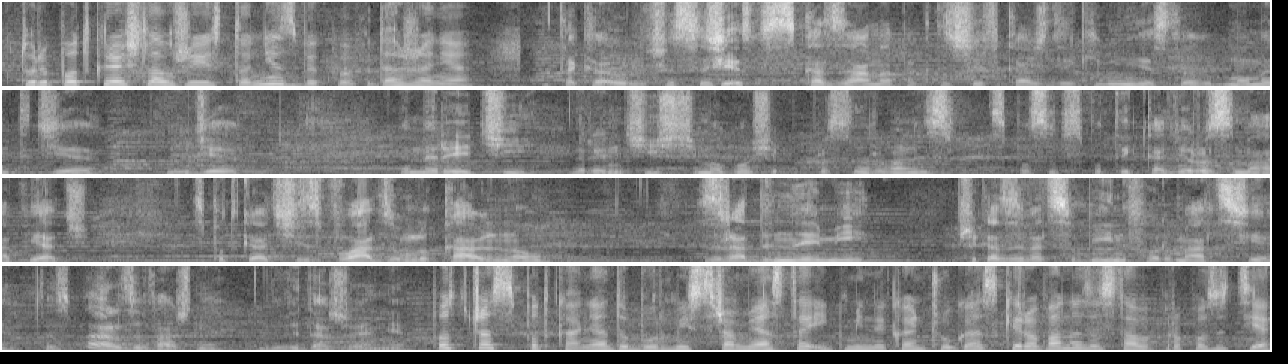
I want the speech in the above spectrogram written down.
który podkreślał, że jest to niezwykłe wydarzenie. Taka uroczystość jest wskazana praktycznie w każdej gminie. Jest to moment, gdzie ludzie, emeryci, renciści mogą się po prostu w normalny sposób spotykać, rozmawiać, spotykać się z władzą lokalną, z radnymi, przekazywać sobie informacje. To jest bardzo ważne wydarzenie. Podczas spotkania do burmistrza miasta i gminy Kańczuga skierowane zostały propozycje,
